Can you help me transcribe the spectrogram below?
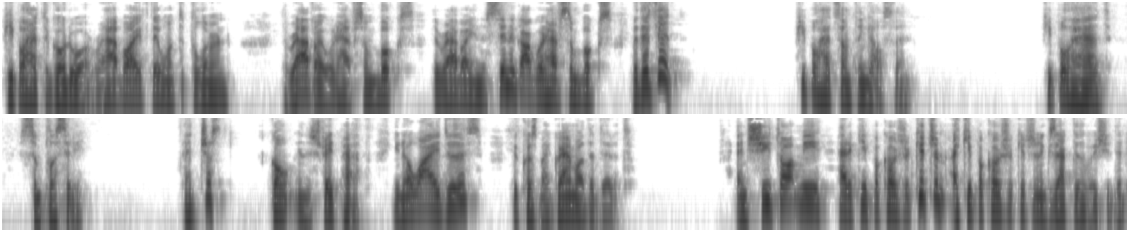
People had to go to a rabbi if they wanted to learn. The rabbi would have some books. The rabbi in the synagogue would have some books, but that's it. People had something else then. People had simplicity. Had just go in the straight path. You know why I do this? Because my grandmother did it. And she taught me how to keep a kosher kitchen. I keep a kosher kitchen exactly the way she did.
